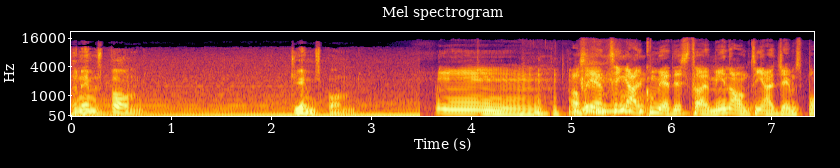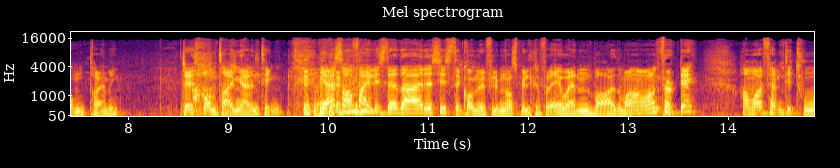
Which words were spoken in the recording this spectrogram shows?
The name's Bond. James Bond. Mm. Altså En ting er komedisk timing, en annen ting er James Bond-timing. James Bond-timing er en ting. Jeg sa feil i sted. Der siste Connery-filmen han spilte for AON, var, var han 40. Han var 52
